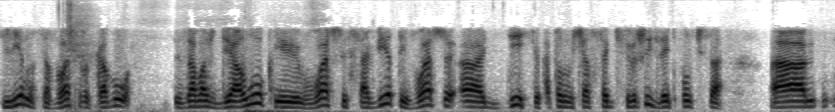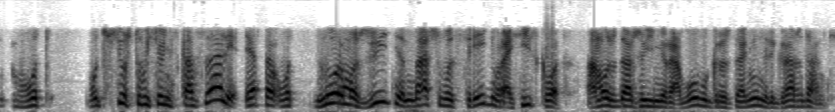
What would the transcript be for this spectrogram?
Елена, за ваш разговор, за ваш диалог и ваши советы, ваши а, действия, которые вы сейчас совершите за эти полчаса. А, вот, вот все, что вы сегодня сказали, это вот норма жизни нашего среднего российского, а может даже и мирового гражданина или гражданки.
